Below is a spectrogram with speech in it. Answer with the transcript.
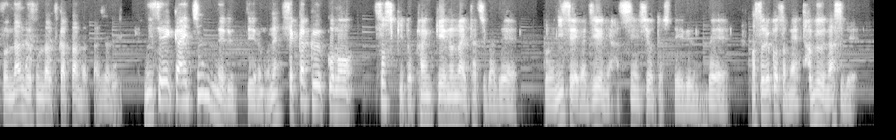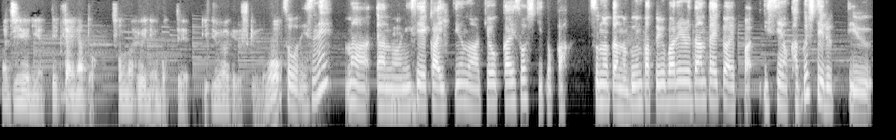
そうなんでそんな使ったんだったらじゃない。二世会チャンネルっていうのもね、せっかくこの組織と関係のない立場で、この二世が自由に発信しようとしているので、まあ、それこそね、タブーなしでまあ自由にやっていきたいなと、そんな風に思っているわけですけれども。そうですね。まあ、あの、うん二世会っていうのは、教会組織とか、その他の分派と呼ばれる団体とはやっぱ一線を画しているっていう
